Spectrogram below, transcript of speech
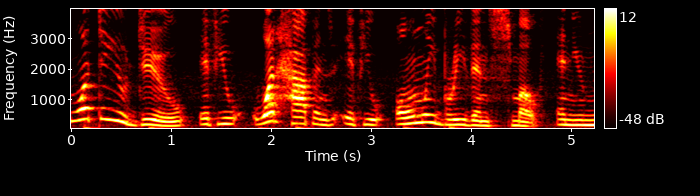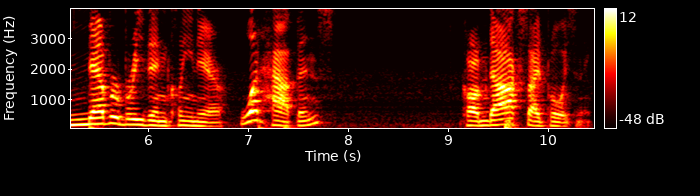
what do you do if you what happens if you only breathe in smoke and you never breathe in clean air? What happens? Carbon dioxide poisoning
